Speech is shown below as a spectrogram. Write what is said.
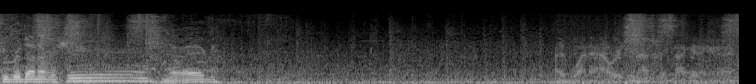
Kubrow done over here. No egg. I've went hours and actually not getting it.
